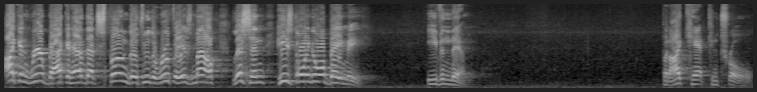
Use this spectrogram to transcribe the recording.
I can rear back and have that spoon go through the roof of his mouth. Listen, he's going to obey me, even them. But I can't control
